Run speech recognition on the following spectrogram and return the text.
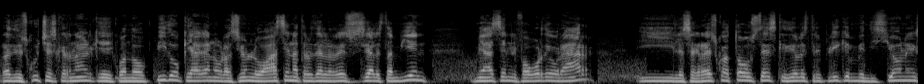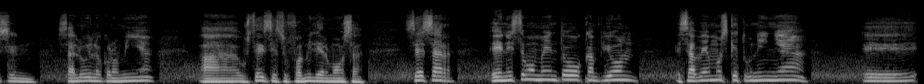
radioescuchas, carnal, que cuando pido que hagan oración lo hacen a través de las redes sociales también. Me hacen el favor de orar. Y les agradezco a todos ustedes que Dios les triplique en bendiciones, en salud, en la economía, a ustedes y a su familia hermosa. César, en este momento, campeón, sabemos que tu niña eh,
